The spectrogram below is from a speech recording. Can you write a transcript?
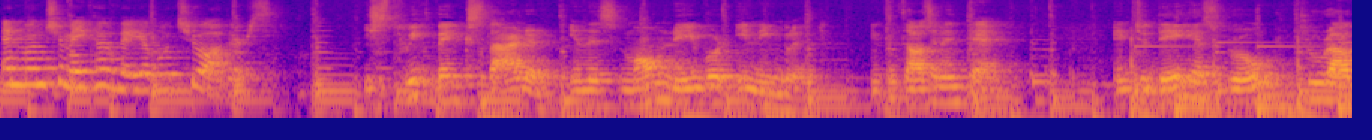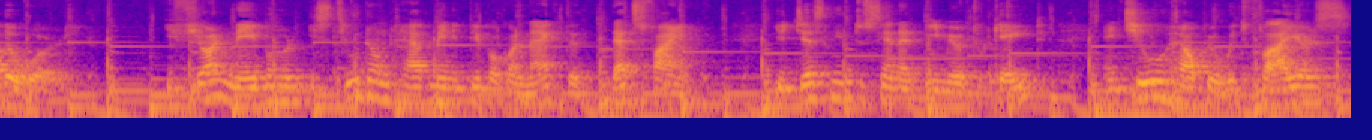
and want to make available to others. Streetbank started in a small neighborhood in England in 2010 and today has grown throughout the world. If your neighborhood still don't have many people connected, that's fine. You just need to send an email to Kate and she will help you with flyers,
